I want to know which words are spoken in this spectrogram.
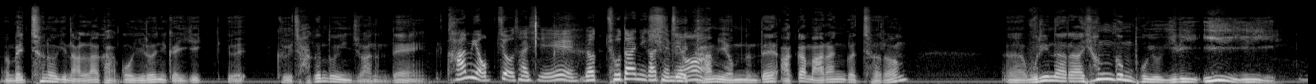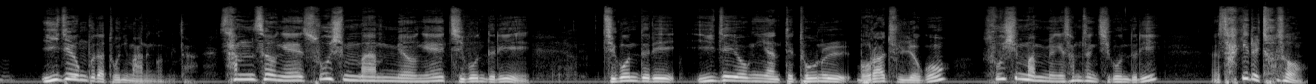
몇천억이 날라가고 이러니까 이게 그- 그 작은 돈인 줄 아는데 감이 없죠, 사실. 몇 조 단위가 실제 되면. 감이 없는데 아까 말한 것처럼 어, 우리나라 현금 보유 1위 2위 이재용보다 돈이 많은 겁니다. 삼성의 수십만 명의 직원들이 직원들이 이재용이한테 돈을 몰아주려고 수십만 명의 삼성 직원들이 사기를 쳐서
